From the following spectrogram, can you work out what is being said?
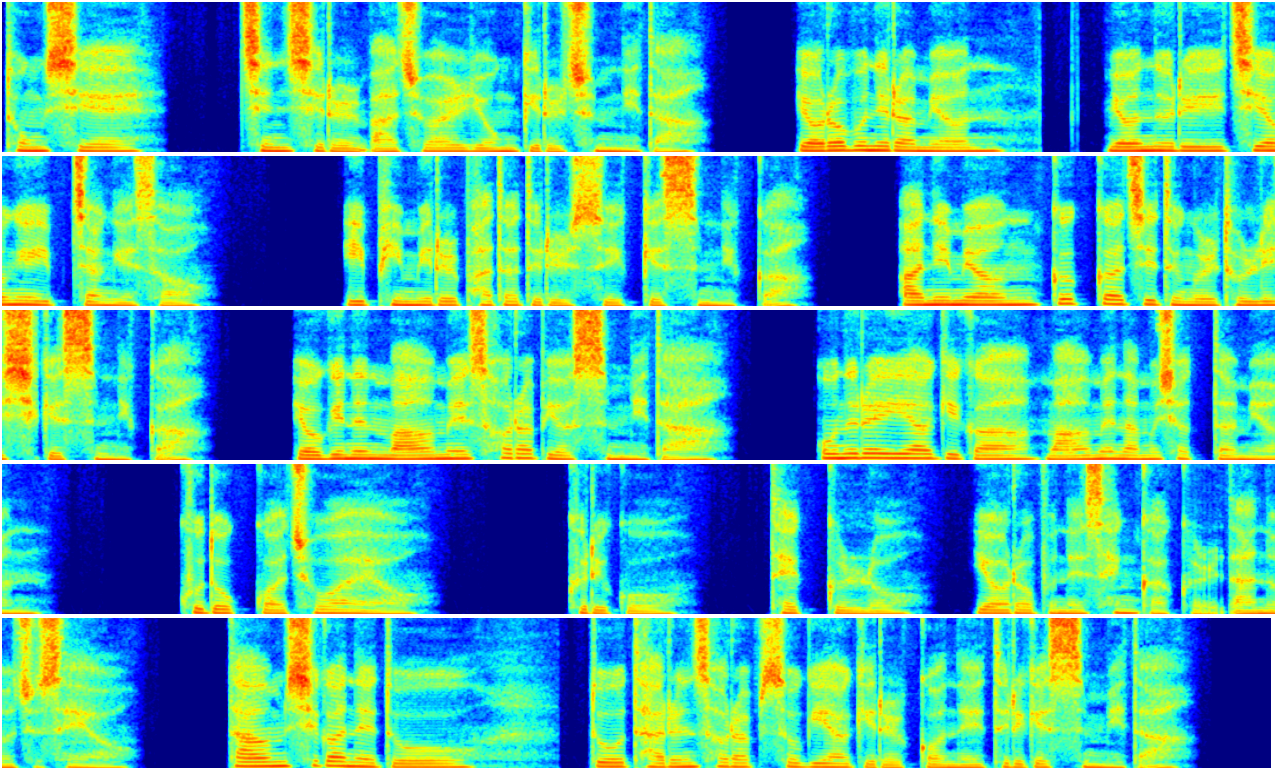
동시에 진실을 마주할 용기를 줍니다. 여러분이라면 며느리 지영의 입장에서 이 비밀을 받아들일 수 있겠습니까? 아니면 끝까지 등을 돌리시겠습니까? 여기는 마음의 서랍이었습니다. 오늘의 이야기가 마음에 남으셨다면 구독과 좋아요, 그리고 댓글로 여러분의 생각을 나눠주세요. 다음 시간에도 또 다른 서랍 속 이야기를 꺼내 드리겠습니다.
